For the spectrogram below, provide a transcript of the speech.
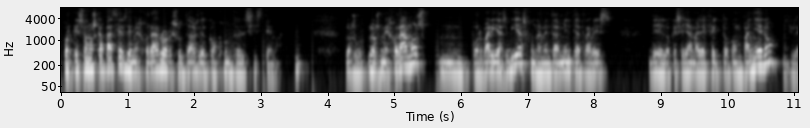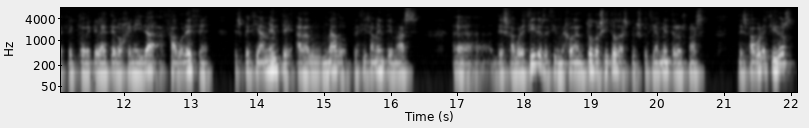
porque somos capaces de mejorar los resultados del conjunto del sistema. Los, mejoramos mm, por varias vías, fundamentalmente a través de lo que se llama el efecto compañero, el efecto de que la heterogeneidad favorece especialmente al alumnado precisamente más eh, desfavorecido, es decir, mejoran todos y todas, pero especialmente los más desfavorecidos.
